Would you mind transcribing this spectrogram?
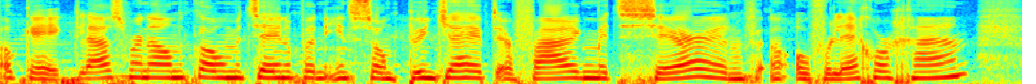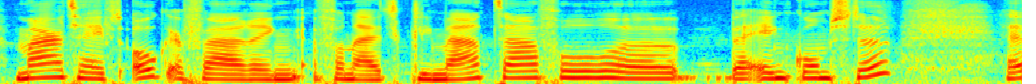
Oké, Klaas, maar dan komen we meteen op een interessant punt. Jij hebt ervaring met SER, een overlegorgaan. Maarten heeft ook ervaring vanuit klimaattafelbijeenkomsten. Uh,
